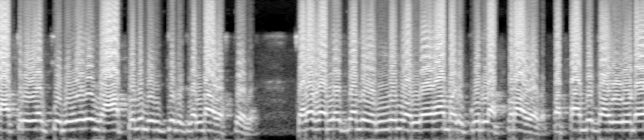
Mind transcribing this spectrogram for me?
യാത്ര ചെയ്യാൻ ചുരുങ്ങിയത് നാൽപ്പത് മിനിറ്റ് എടുക്കേണ്ട അവസ്ഥയാണ്. ചില സമയത്ത് അത് ഒന്നും ഒന്നേകാം മണിക്കൂറിൽ അപ്പുറമാണ് പട്ടാമ്പി ടൗണിലൂടെ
